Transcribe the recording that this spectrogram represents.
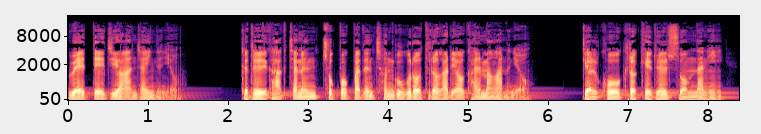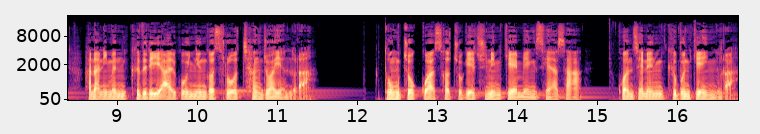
왜 떼지어 앉아 있느뇨? 그들 각자는 축복받은 천국으로 들어가려 갈망하느뇨? 결코 그렇게 될 수 없나니 하나님은 그들이 알고 있는 것으로 창조하였노라. 동쪽과 서쪽의 주님께 맹세하사 권세는 그분께 있노라.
